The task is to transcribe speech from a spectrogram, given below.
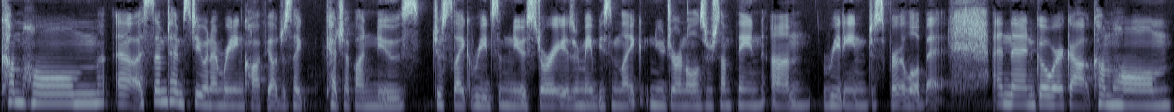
come home. Uh, sometimes too, when I'm reading coffee, I'll just like catch up on news, just like read some news stories or maybe some like new journals or something, um, reading just for a little bit. And then go work out, come home.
